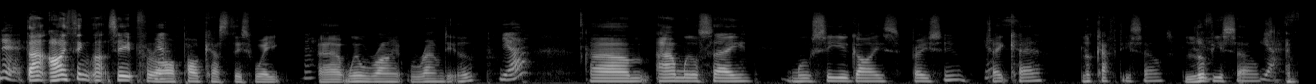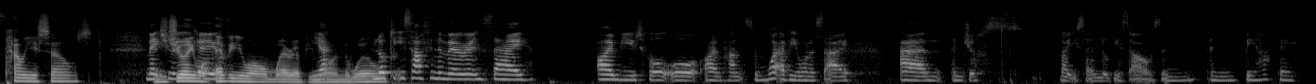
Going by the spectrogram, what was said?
it, that I think that's it for Yeah. our podcast this week. Uh, we'll ri- round it up. Yeah. Um, and we'll say we'll see you guys very soon. Yes. Take care. Look after yourselves. Love yourselves. Yes. Empower yourselves. Make Enjoy sure you go whatever you are and wherever you Yeah. are in the world. look at yourself in the mirror and say, I'm beautiful or I'm handsome, whatever you want to say. Um, and just, like you say, love yourselves and, and be happy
